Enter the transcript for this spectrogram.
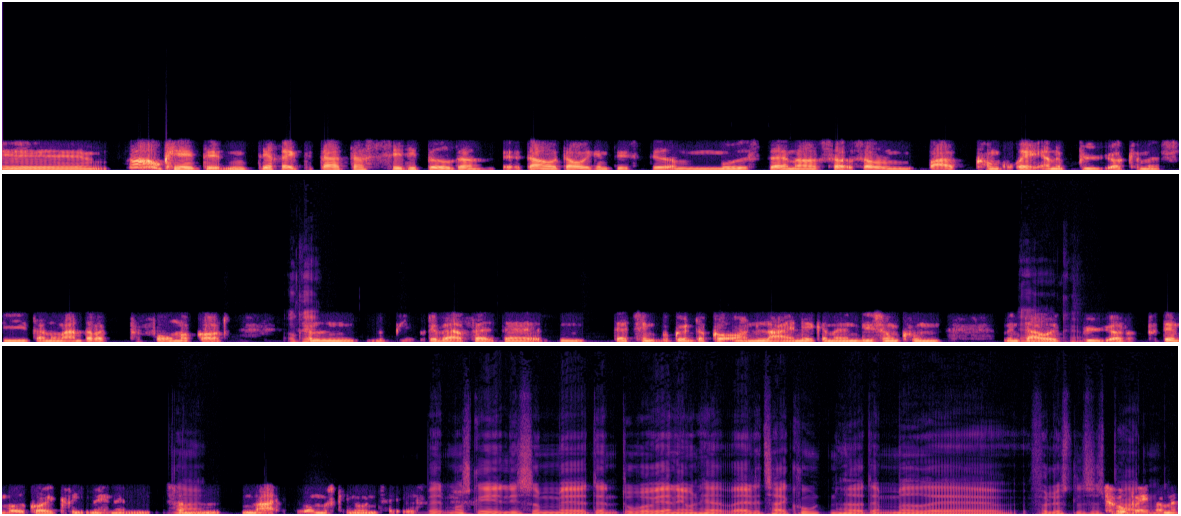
Øh, okay, det, det er rigtigt. Der, der er City Builder. Øh, Der er, der er jo ikke en decideret modstander, så, så er det bare konkurrerende byer, kan man sige. Der er nogle andre, der performer godt. Okay, Sådan blev det i hvert fald, da, da ting begyndte at gå online, ikke? at man ligesom kunne... Men Ja, der er jo ikke okay. byer, der på den måde går i krig med hinanden. Så nej, nej det var måske en undtagelse. Måske ligesom øh, den, du var ved at nævne her. Hvad er det, Tycoon, den hedder? Den med øh, forlystelsesparken? Togbanerne.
